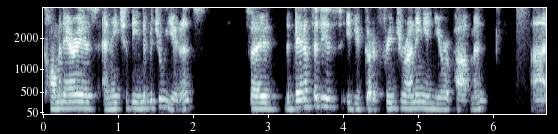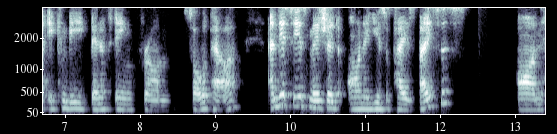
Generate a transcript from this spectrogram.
common areas and each of the individual units. So the benefit is if you've got a fridge running in your apartment, uh, it can be benefiting from solar power. And this is measured on a user pays basis on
